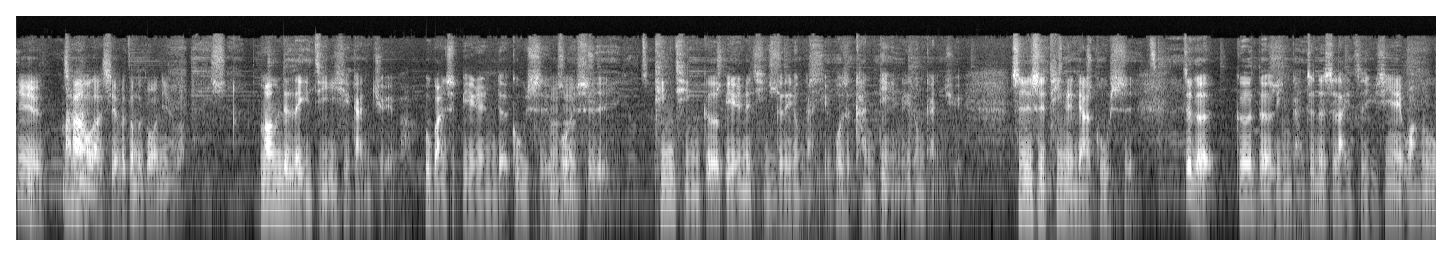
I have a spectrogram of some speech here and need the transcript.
因为也唱了写了这么多年了，慢慢的累积一些感觉吧，不管是别人的故事，嗯或者是听情歌、别人的情歌的一种感觉，或者是看电影的一种感觉，甚至是听人家的故事。这个歌的灵感真的是来自于现在网络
